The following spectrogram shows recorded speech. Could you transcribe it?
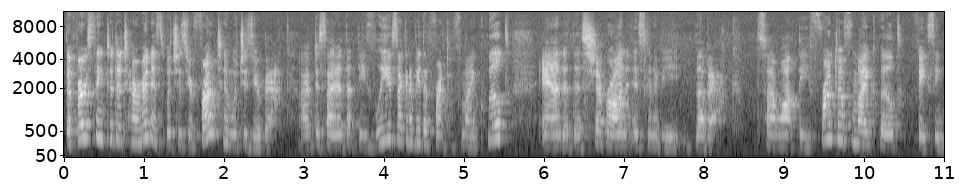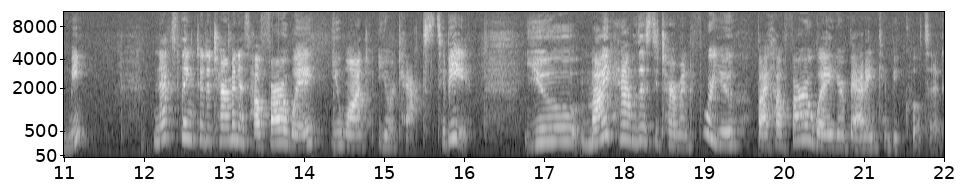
The first thing to determine is which is your front and which is your back. I've decided that these leaves are going to be the front of my quilt, and this chevron is going to be the back. So I want the front of my quilt facing me, Next thing to determine is how far away you want your tacks to be. You might have this determined for you by how far away your batting can be quilted.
